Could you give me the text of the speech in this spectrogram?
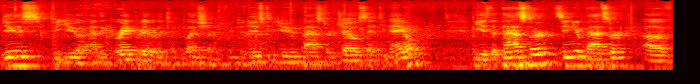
introduce to you, I have the great privilege and pleasure to introduce to you Pastor Joe Centineo. He is the pastor, senior pastor of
